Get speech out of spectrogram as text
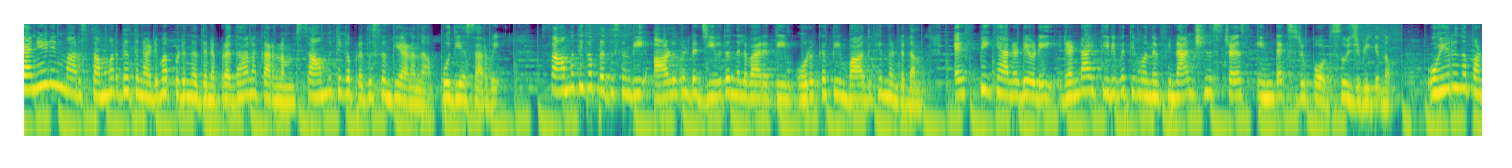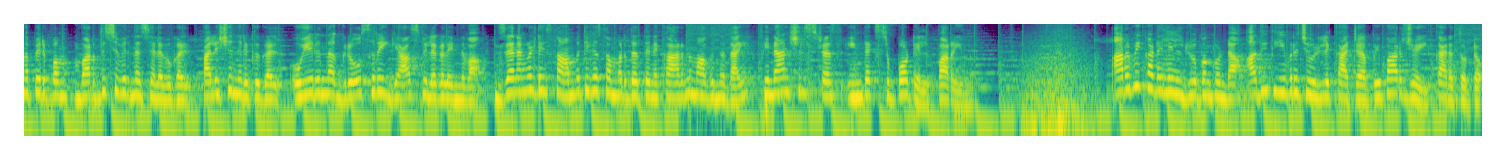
കനേഡിയന്മാർ സമ്മർദ്ദത്തിന് അടിമപ്പെടുന്നതിന് പ്രധാന കാരണം സാമ്പത്തിക പ്രതിസന്ധിയാണെന്ന് പുതിയ സർവേ. സാമ്പത്തിക പ്രതിസന്ധി ആളുകളുടെ ജീവിത നിലവാരത്തെയും ഉറക്കത്തെയും ബാധിക്കുന്നുണ്ടെന്നും എഫ് പി കാനഡയുടെ രണ്ടായിരത്തി ഇരുപത്തിമൂന്ന് ഫിനാൻഷ്യൽ സ്ട്രെസ് ഇൻഡെക്സ് റിപ്പോർട്ട് സൂചിപ്പിക്കുന്നു. ഉയരുന്ന പണപ്പെരുപ്പം വർദ്ധിച്ചു വരുന്ന ചെലവുകൾ പലിശ നിരക്കുകൾ ഉയരുന്ന ഗ്രോസറി ഗ്യാസ് വിലകൾ എന്നിവ ജനങ്ങളുടെ സാമ്പത്തിക സമ്മർദ്ദത്തിന് കാരണമാകുന്നതായി ഫിനാൻഷ്യൽ സ്ട്രെസ് ഇൻഡെക്സ് റിപ്പോർട്ടിൽ പറയുന്നു. അറബിക്കടലിൽ രൂപം കൊണ്ട അതിതീവ്ര ചുഴലിക്കാറ്റ് ബിപാർജോയ് കരത്തൊട്ടു.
